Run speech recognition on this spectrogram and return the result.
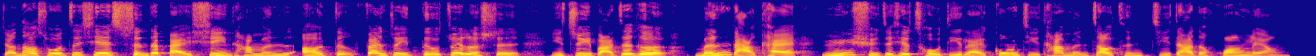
讲到说这些神的百姓，他们啊、呃、得犯罪得罪了神，以至于把这个门打开，允许这些仇敌来攻击他们，造成极大的荒凉。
